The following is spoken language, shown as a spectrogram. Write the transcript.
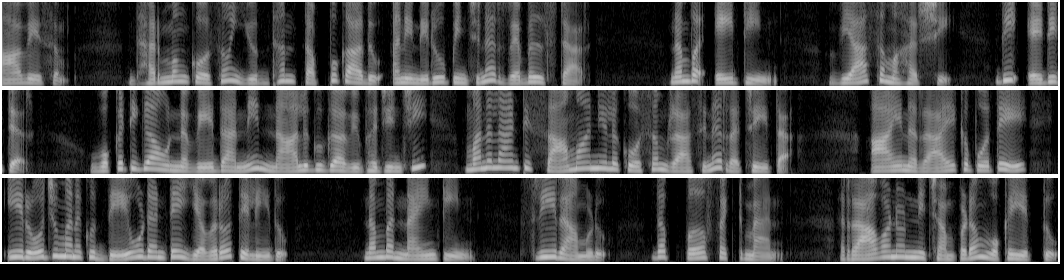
ఆవేశం. ధర్మం కోసం యుద్ధం తప్పు కాదు అని నిరూపించిన rebel star. Number eighteen. Vyasamaharshi the editor. ఒకటిగా ఉన్న వేదాన్ని నాలుగుగా విభజించి మనలాంటి సామాన్యుల కోసం రాసిన రచయిత. ఆయన రాయకపోతే ఈరోజు మనకు దేవుడంటే ఎవరో తెలీదు. Number nineteen. శ్రీరాముడు. The perfect man. రావణుణ్ణి చంపడం ఒక ఎత్తు.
